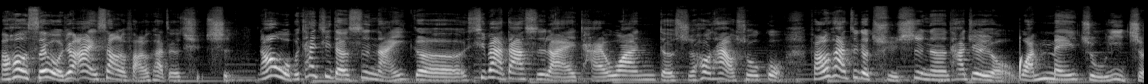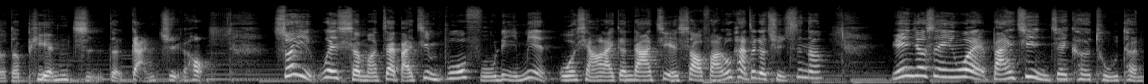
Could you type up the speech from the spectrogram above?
然后所以我就爱上了法鲁卡这个曲式。然后我不太记得是哪一个西班牙大师来台湾的时候，他有说过法鲁卡这个曲式呢，它就有完美主义者的偏执的感觉吼。所以为什么在白镜波符里面，我想要来跟大家介绍法鲁卡这个曲式呢？原因就是因为白镜这颗图腾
